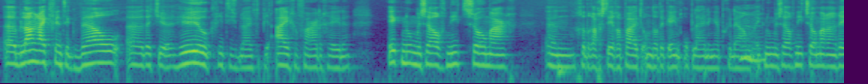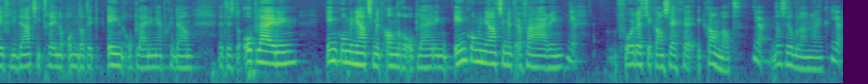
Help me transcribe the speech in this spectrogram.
Eh, belangrijk vind ik wel eh, dat je heel kritisch blijft op je eigen vaardigheden. Ik noem mezelf niet zomaar een gedragstherapeut omdat ik één opleiding heb gedaan. Mhm. Ik noem mezelf niet zomaar een revalidatietrainer omdat ik één opleiding heb gedaan. Het is de opleiding in combinatie met andere opleiding, in combinatie met ervaring. Ja. Voordat je kan zeggen, ik kan wat. Ja. Dat is heel belangrijk. Ja,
